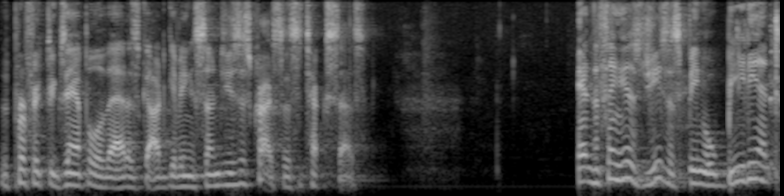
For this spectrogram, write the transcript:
The perfect example of that is God giving his son Jesus Christ, as the text says. And the thing is, Jesus, being obedient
